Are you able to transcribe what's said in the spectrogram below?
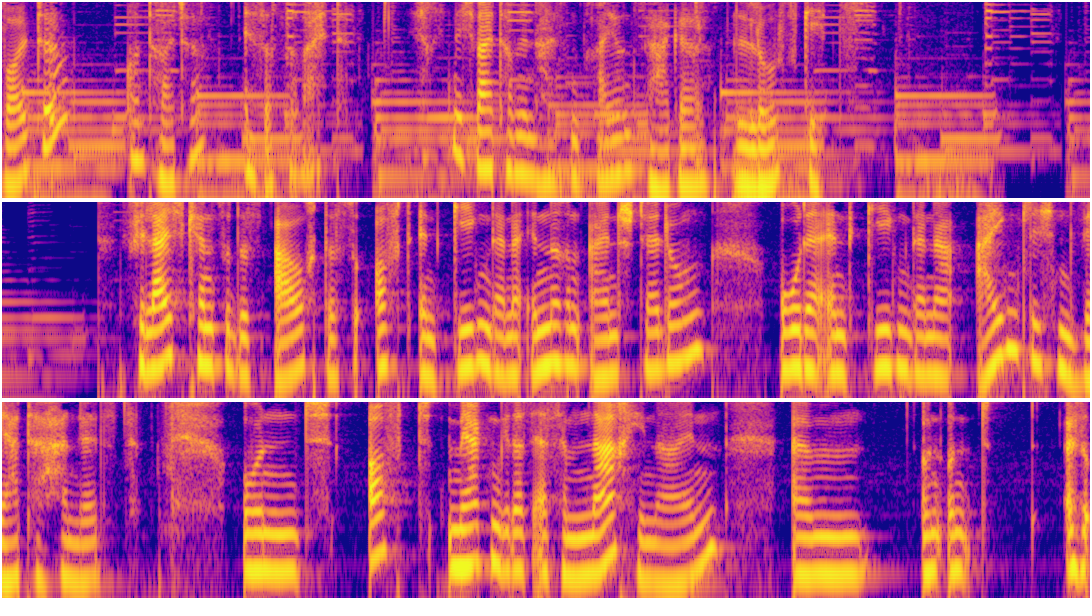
wollte. Und heute ist es soweit. Ich rede nicht weiter um den heißen Brei und sage, los geht's. Vielleicht kennst du das auch, dass du oft entgegen deiner inneren Einstellung oder entgegen deiner eigentlichen Werte handelst. Und oft merken wir das erst im Nachhinein, ähm, und, und also,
